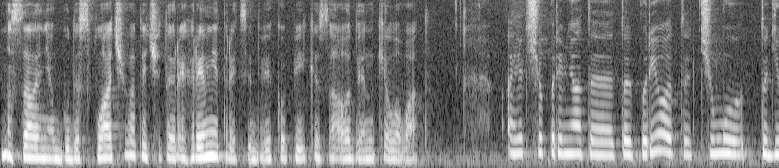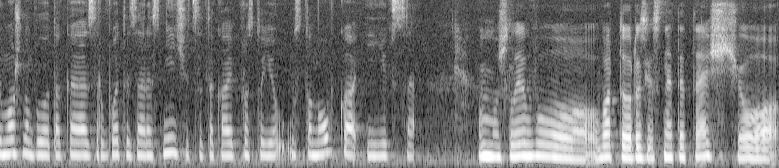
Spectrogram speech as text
населення буде сплачувати 4 гривні 32 копійки за 1 кВт. А якщо порівняти той період, чому тоді можна було таке зробити зараз ні? Чи це така просто є установка і все? Можливо, варто роз'яснити те, що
